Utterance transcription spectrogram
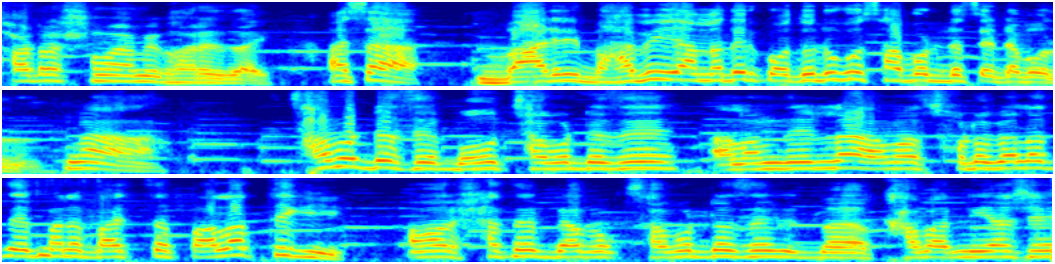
ছটার সময় আমি ঘরে যাই। আচ্ছা বাড়ির ভাবি আমাদের কতটুকু সাপোর্ট দিচ্ছে এটা বলুন। না সাপোর্ট আছে, বহুত সাপোর্ট আছে। আলহামদুলিল্লাহ, আমার ছোটবেলাতে মানে বাচ্চা পালার থেকেই আমার সাথে ব্যাপক সাপোর্ট আছে খাবার নিয়ে আসে।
